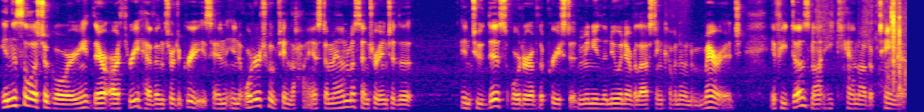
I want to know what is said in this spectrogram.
In the celestial glory, there are three heavens or degrees, and in order to obtain the highest, a man must enter into the into this order of the priesthood, meaning the new and everlasting covenant of marriage. If he does not, he cannot obtain it.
